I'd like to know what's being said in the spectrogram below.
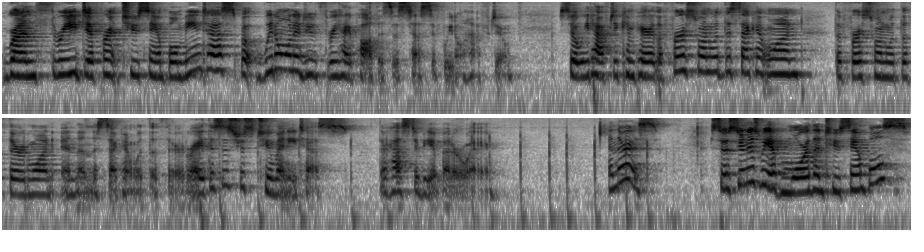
run three different two sample mean tests, but we don't want to do three hypothesis tests if we don't have to. So we'd have to compare the first one with the second one, the first one with the third one, and then the second with the third, right? This is just too many tests. There has to be a better way. And there is. So as soon as we have more than two samples,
